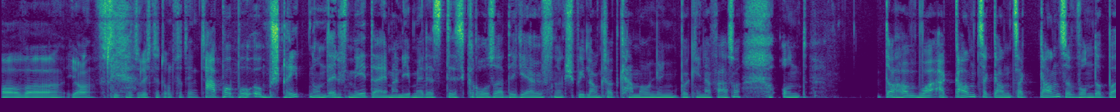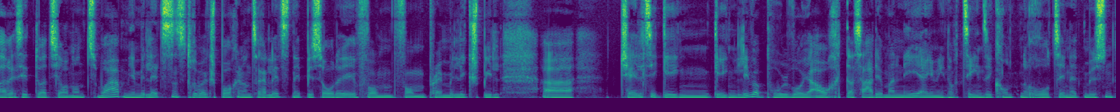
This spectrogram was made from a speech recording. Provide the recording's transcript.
Aber ja, Sieg natürlich nicht unverdient. Ja. Apropos umstritten und Elfmeter, ich meine, ich habe mir das, das großartige Eröffnungsspiel angeschaut, Kamerun gegen Burkina Faso und da war eine ganz, ganz, ganz wunderbare Situation. Und zwar, wir haben letztens darüber gesprochen in unserer letzten Episode vom, vom Premier League-Spiel äh, Chelsea gegen, gegen Liverpool, wo ja auch der Sadio Mané eigentlich noch 10 Sekunden rot sehen hätte müssen.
